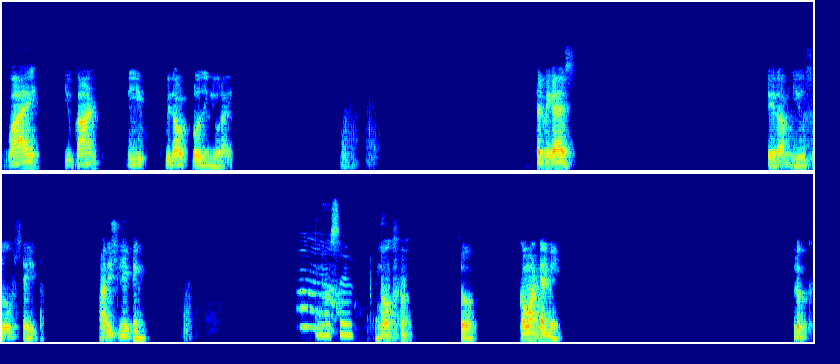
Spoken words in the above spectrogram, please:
Why you can't sleep without closing your eye? Tell me, guys. Iram, Yusuf, Said. Are you sleeping? No, sir. No. so, come on, tell me. Look.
